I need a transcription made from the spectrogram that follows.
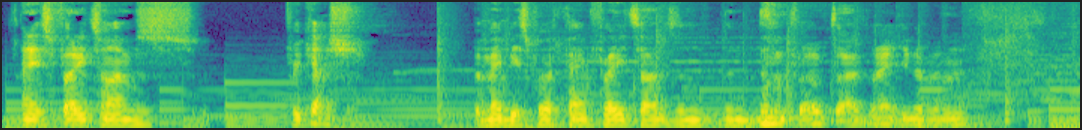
And it's 30 times free cash. But maybe it's worth paying 30 times than, than, than 12 times, right? You never know.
